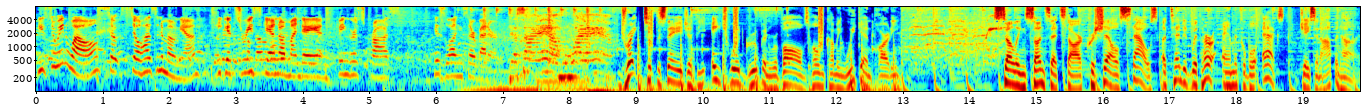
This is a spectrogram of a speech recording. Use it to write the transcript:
He's doing well, so still has pneumonia. He gets rescanned on Monday, and fingers crossed, his lungs are better. Yes, I am who I am. Drake took the stage at the H Wood Group and Revolve's homecoming weekend party. Selling Sunset star Chrishell Stause attended with her amicable ex, Jason Oppenheim.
